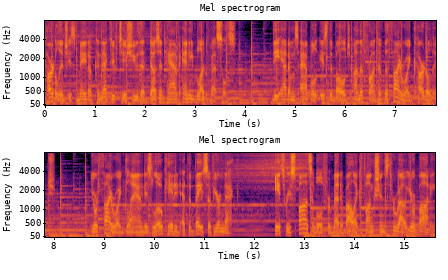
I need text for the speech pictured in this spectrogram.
Cartilage is made of connective tissue that doesn't have any blood vessels. The Adam's apple is the bulge on the front of the thyroid cartilage. Your thyroid gland is located at the base of your neck. It's responsible for metabolic functions throughout your body.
